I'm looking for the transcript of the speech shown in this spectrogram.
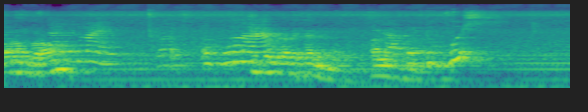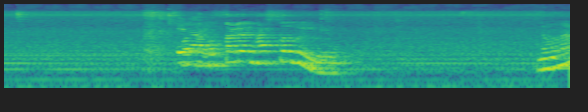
গরম গরম। চিতই পিঠা দেখে নেন তালের বড়া। তালের হাঁস তো রইল নেব না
